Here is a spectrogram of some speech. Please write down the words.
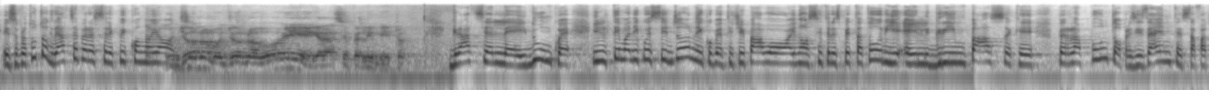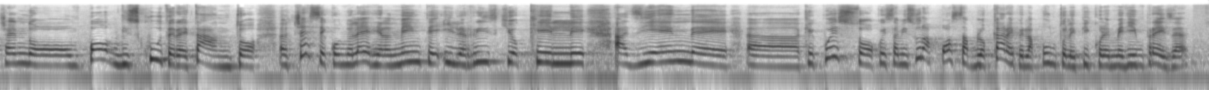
e soprattutto grazie per essere qui con noi oggi. Buongiorno, buongiorno a voi e grazie per l'invito. Grazie a lei. Dunque, il tema di questi giorni, come anticipavo ai nostri telespettatori, è il Green Pass che per l'appunto, Presidente, sta facendo un po' discutere tanto. Eh, c'è secondo lei realmente il rischio che le aziende, eh, che questo, questa misura possa bloccare per l'appunto le piccole e medie imprese?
